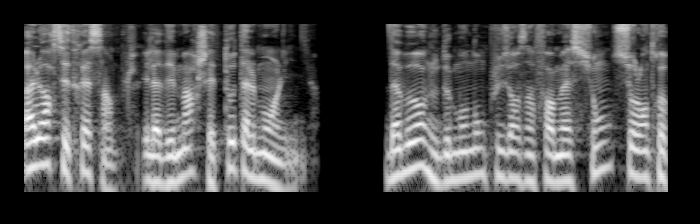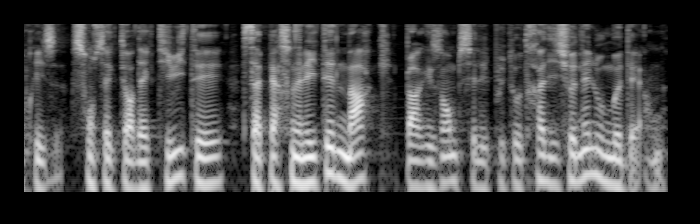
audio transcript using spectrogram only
Alors c'est très simple, et la démarche est totalement en ligne. D'abord, nous demandons plusieurs informations sur l'entreprise, son secteur d'activité, sa personnalité de marque, par exemple si elle est plutôt traditionnelle ou moderne.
